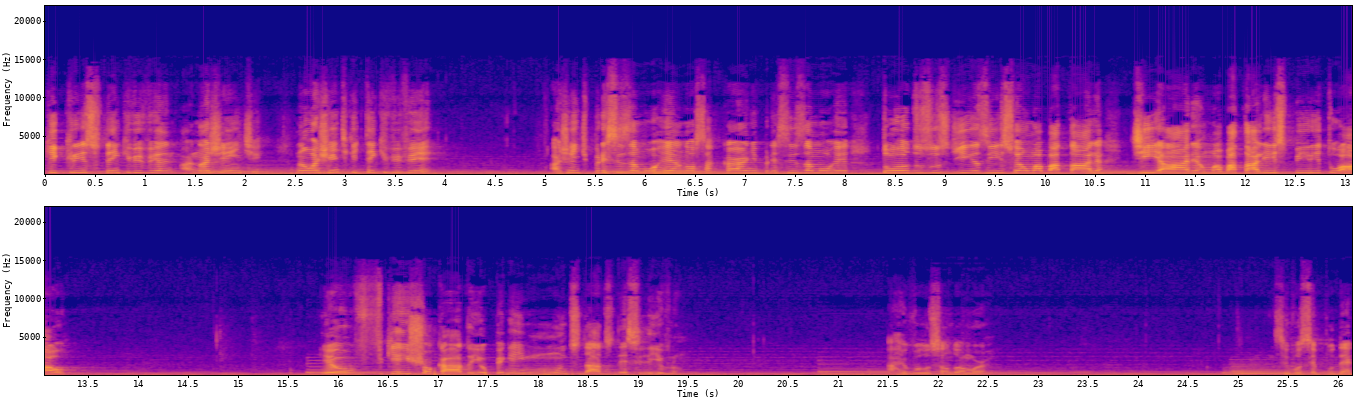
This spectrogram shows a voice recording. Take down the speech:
Que Cristo tem que viver na gente, não a gente que tem que viver a gente precisa morrer, a nossa carne precisa morrer todos os dias, e isso é uma batalha diária, uma batalha espiritual. Eu fiquei chocado e eu peguei muitos dados desse livro. A Revolução do Amor. Se você puder,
